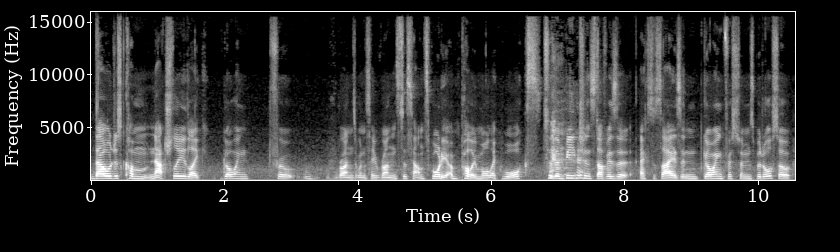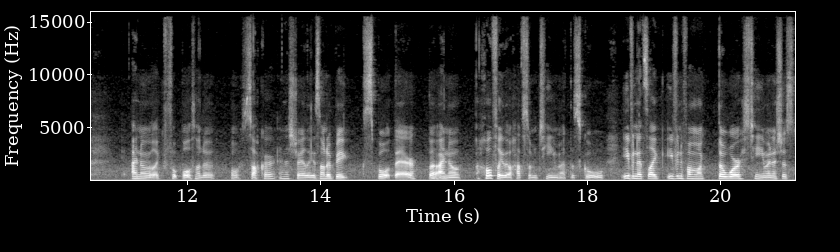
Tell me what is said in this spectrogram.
that will just come naturally, like going for runs. I want to say runs to sound sporty. I'm probably more like walks to the beach and stuff is a exercise, and going for swims. But also, I know like football's not a or soccer in Australia It's not a big sport there. But I know hopefully they'll have some team at the school. Even it's like even if I'm like the worst team and it's just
